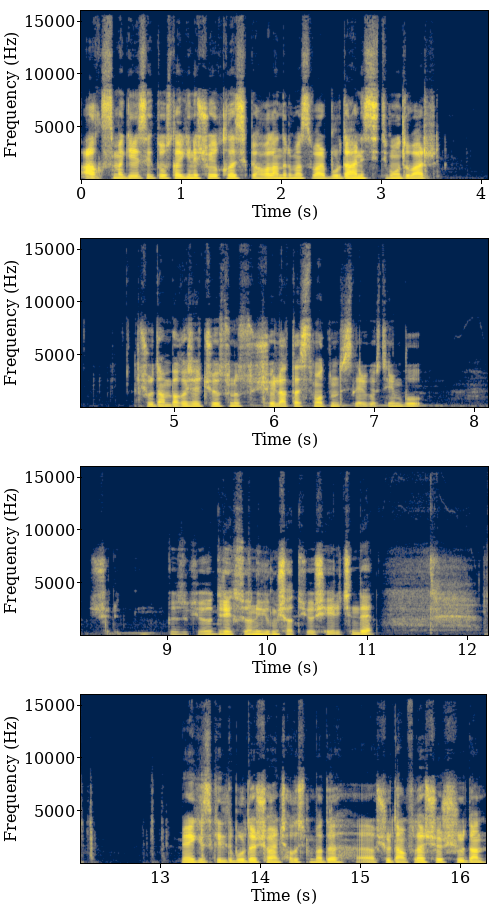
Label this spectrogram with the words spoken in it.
Alt kısma gelirsek dostlar yine şöyle klasik bir havalandırması var. Burada hani city modu var. Şuradan bagaj açıyorsunuz. Şöyle hatta city modunu da sizlere göstereyim. Bu şöyle gözüküyor. Direksiyonu yumuşatıyor şehir içinde. Merkez kilidi burada şu an çalışmadı. Ee, şuradan flasher, şuradan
